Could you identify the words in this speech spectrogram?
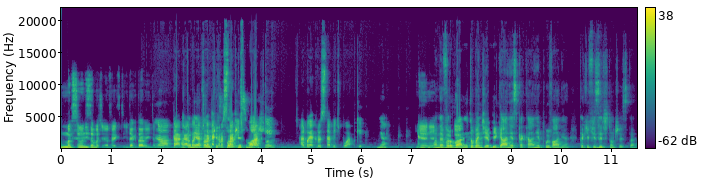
maksymalizować efekt i tak dalej. i tak dalej. No tak, A to albo nie, na to przykład już jak jest- to już rozstawić jest pułapki. Albo jak rozstawić pułapki. Nie. Nie, nie. Manewrowanie to będzie bieganie, skakanie, pływanie. Takie fizyczno czyste.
